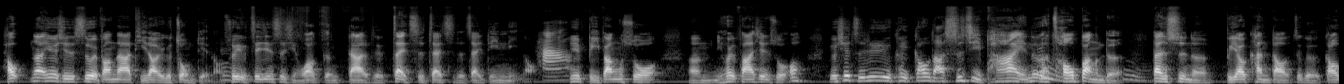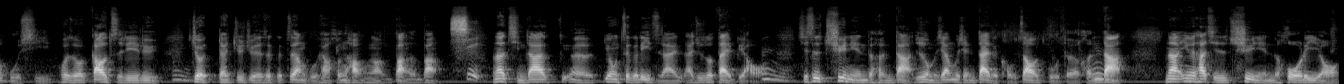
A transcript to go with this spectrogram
好，那因为其实思伟帮大家提到一个重点嗯哦，所以这件事情我要跟大家的再次再次的再叮咛哦。好因为比方说，嗯，你会发现说，哦，有些殖利率可以高达十几趴，哎，那个超棒的。嗯但是呢，不要看到这个高股息或者说高殖利率，嗯就就觉得这个这张股票很好很好很棒很棒。是那请大家呃用这个例子来来去做代表哦。嗯其实去年的恒大，就是我们现在目前戴着口罩股的恒大，嗯。那因为它其实去年的获利哦，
